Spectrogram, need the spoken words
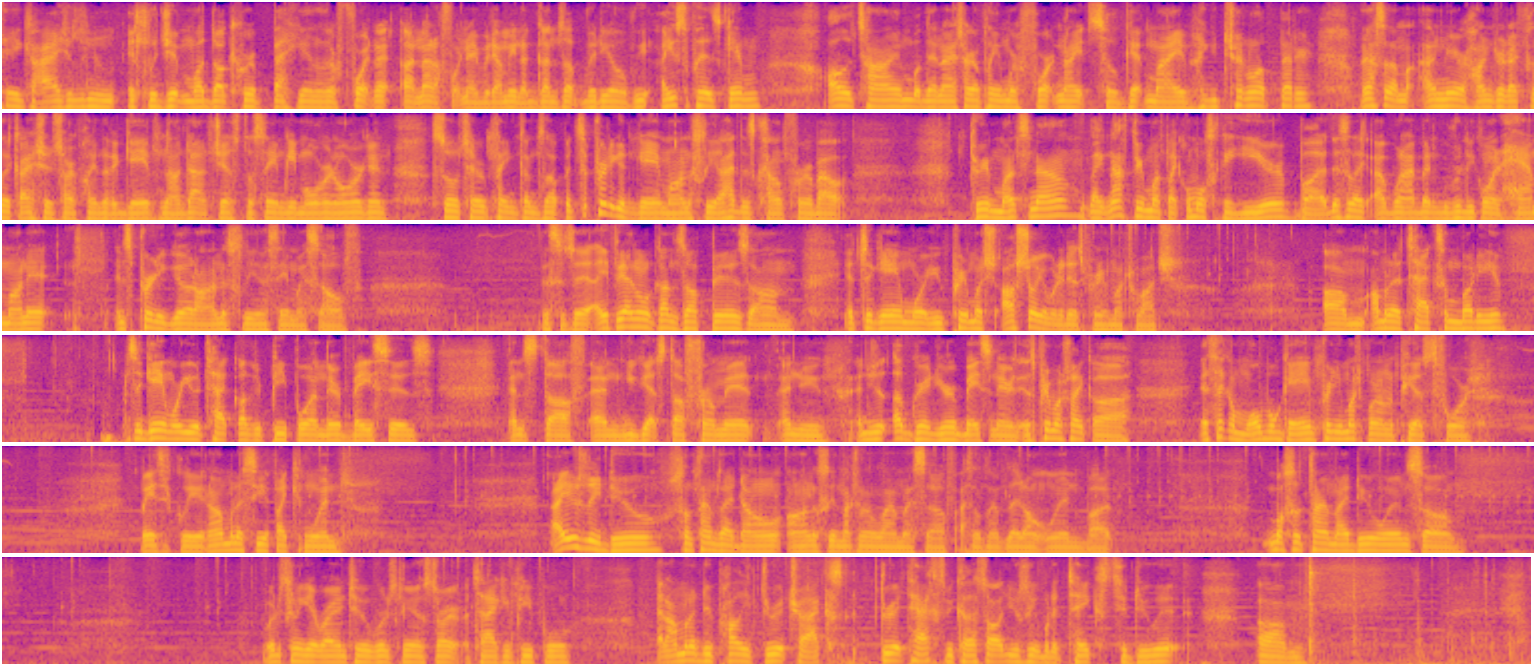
Hey guys, it's legit Mud Dog here back in another Fortnite, uh, not a Fortnite video, I mean a Guns Up video. We, I used to play this game all the time, but then I started playing more Fortnite, so get my YouTube channel up better. When I said I'm, I'm, near 100, I feel like I should start playing other games now, not just the same game over and over again. So we're playing Guns Up. It's a pretty good game, honestly. I had this count for about three months now. Like, not three months, like almost like a year, but this is like uh, when I've been really going ham on it. It's pretty good, honestly, I say myself this is it. If you don't know what Guns Up is, um, it's a game where you pretty much, I'll show you what it is pretty much, watch. Um, I'm gonna attack somebody. It's a game where you attack other people and their bases and stuff, and you get stuff from it, and you and you upgrade your base and everything. It's pretty much like a, it's like a mobile game pretty much, but on a PS4, basically. And I'm gonna see if I can win. I usually do. Sometimes I don't. Honestly, I'm not gonna lie to myself. I sometimes I don't win, but most of the time I do win, so we're just gonna get right into it. We're just gonna start attacking people, and I'm gonna do probably three attacks, three attacks because that's all usually what it takes to do it. Um,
